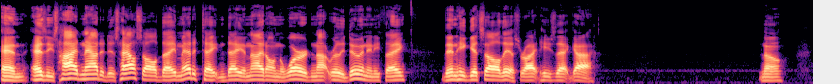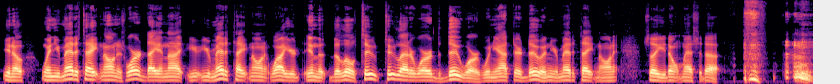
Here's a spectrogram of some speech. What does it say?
And as he's hiding out at his house all day, meditating day and night on the Word and not really doing anything, then he gets all this, right? He's that guy. No. You know, when you're meditating on his word day and night, you're meditating on it while you're in the, the little two, two letter word, the do word. When you're out there doing, you're meditating on it so you don't mess it up.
